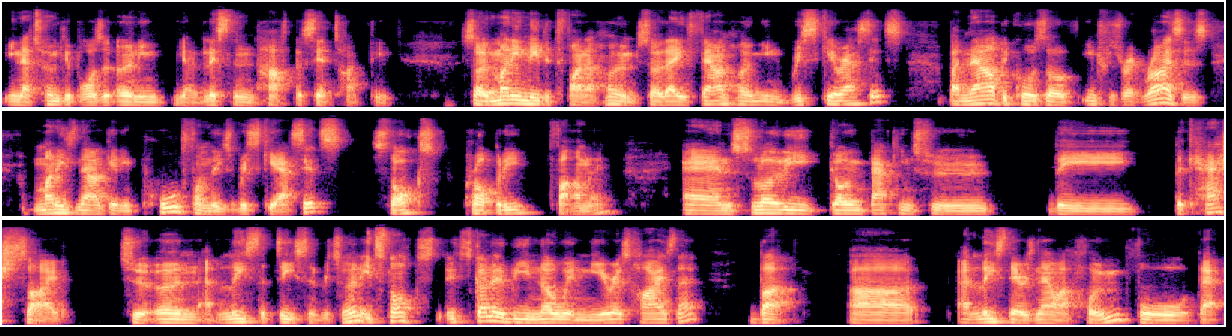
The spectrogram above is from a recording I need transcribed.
in a term deposit, earning you know less than half percent type thing. So money needed to find a home. So they found home in riskier assets. But now, because of interest rate rises, money's now getting pulled from these risky assets, stocks, property, farmland, and slowly going back into the the cash side to earn at least a decent return. It's not. It's going to be nowhere near as high as that, but uh, at least there is now a home for that,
